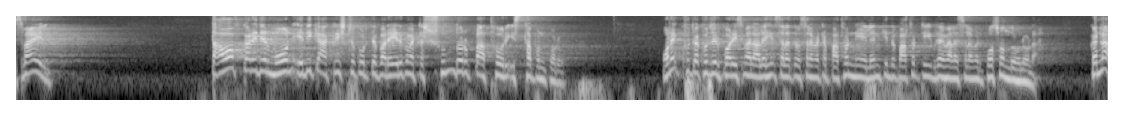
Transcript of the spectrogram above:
ইসমাইল, তাওয়াফকারীদের মন এদিকে আকৃষ্ট করতে পারে, এরকম একটা সুন্দর পাথর স্থাপন করো। অনেক খোঁজাখুঁজির পর ইসমাইল আলহি সাল্লাতাম একটা পাথর নিয়ে এলেন, কিন্তু পাথরটি ইব্রাহিম আলাইসাল্লামের পছন্দ হলো না। কেন না?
